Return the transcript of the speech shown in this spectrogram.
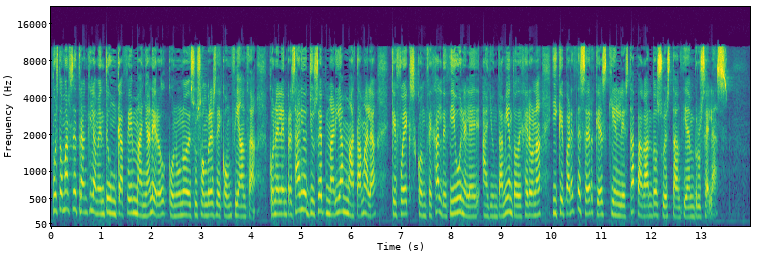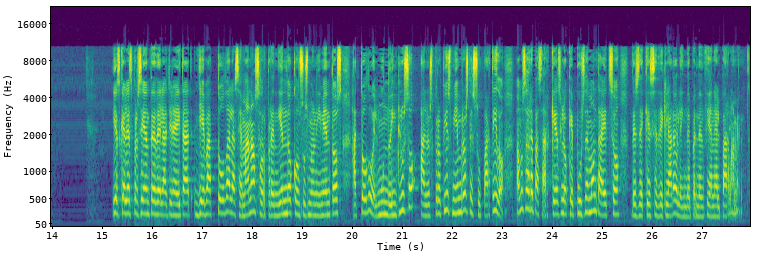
Pues tomarse tranquilamente un café mañanero con uno de sus hombres de confianza, con el empresario Josep María Matamala, que fue ex concejal de CIU en el Ayuntamiento de Gerona y que parece ser que es quien le está pagando su estancia en Bruselas. Y es que el expresidente de la Generalitat lleva toda la semana sorprendiendo con sus movimientos a todo el mundo, incluso a los propios miembros de su partido. Vamos a repasar qué es lo que Puigdemont ha hecho desde que se declaró la independencia en el Parlamento.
